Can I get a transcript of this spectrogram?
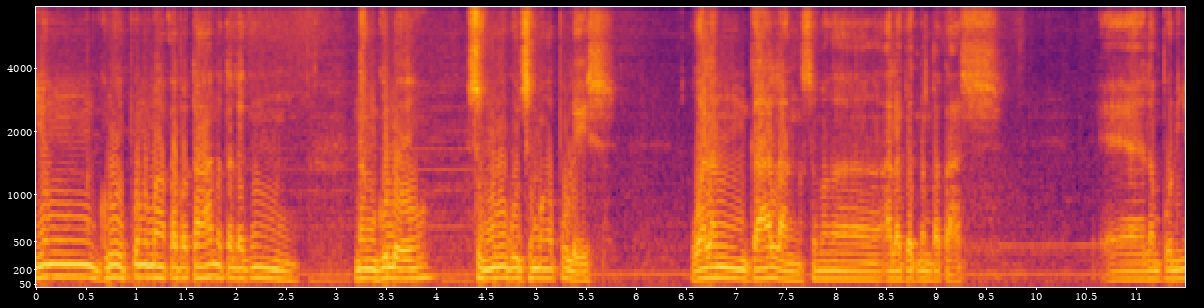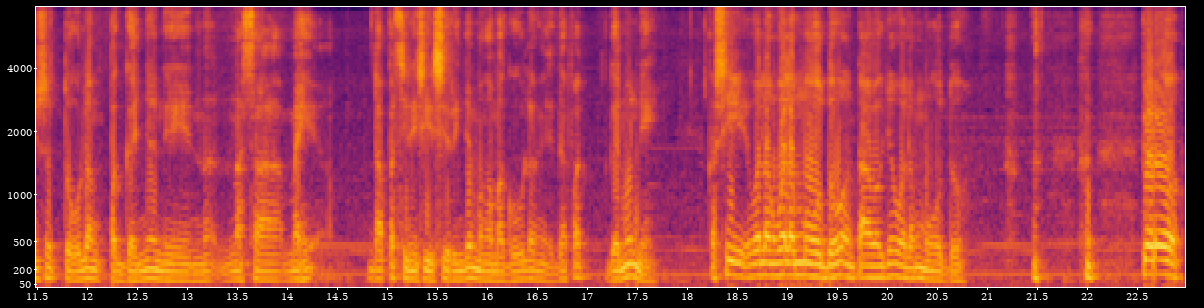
Yung grupo ng mga kabataan na talagang nanggulo, sumugod sa mga pulis, walang galang sa mga alagad ng batas. Eh, alam po ninyo sa totoo lang, pag ganyan eh, na- nasa, may, dapat sinisisi rin dyan mga magulang eh. Dapat ganun eh. Kasi walang walang modo, ang tawag niya walang modo. Pero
